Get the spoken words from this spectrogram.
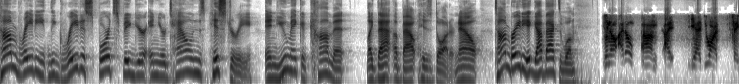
Tom Brady, the greatest sports figure in your town's history, and you make a comment like that about his daughter. Now, Tom Brady, it got back to him. You know, I don't, um, I, yeah, I do want to say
